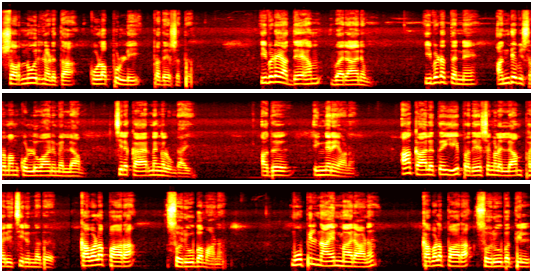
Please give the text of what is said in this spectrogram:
ഷൊർണൂരിനടുത്ത കുളപ്പുള്ളി പ്രദേശത്ത്. ഇവിടെ അദ്ദേഹം വരാനും ഇവിടെ തന്നെ അന്ത്യവിശ്രമം കൊള്ളുവാനുമെല്ലാം ചില കാരണങ്ങളുണ്ടായി. അത് ഇങ്ങനെയാണ്. ആ കാലത്ത് ഈ പ്രദേശങ്ങളെല്ലാം ഭരിച്ചിരുന്നത് കവളപ്പാറ സ്വരൂപമാണ്. മൂപ്പിൽ നായന്മാരാണ് കവളപ്പാറ സ്വരൂപത്തിൽ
